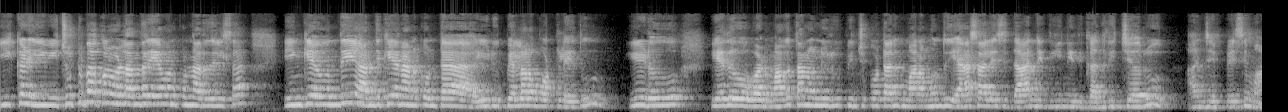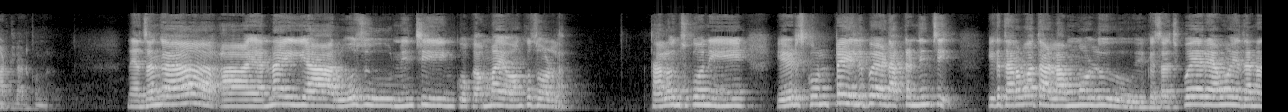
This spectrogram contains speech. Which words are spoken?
ఇక్కడ ఈ చుట్టుపక్కల వాళ్ళందరూ ఏమనుకున్నారు తెలుసా? ఇంకేముంది? అందుకే అని అనుకుంటా వీడు పిల్లలు పుట్టలేదు వీడు ఏదో వాడు మగతనం నిరూపించుకోవటానికి మన ముందు యాసాలేసి దాన్ని దీన్ని ఇది కదిలిచ్చారు అని చెప్పేసి మాట్లాడుకున్నాడు. నిజంగా ఆ అన్నయ్య ఆ రోజు నుంచి ఇంకొక అమ్మాయి వంక చూడల. తలంచుకొని ఏడ్చుకుంటే వెళ్ళిపోయాడు అక్కడి నుంచి. ఇక తర్వాత వాళ్ళ అమ్మోళ్ళు ఇక చచ్చిపోయారేమో ఏదన్నా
